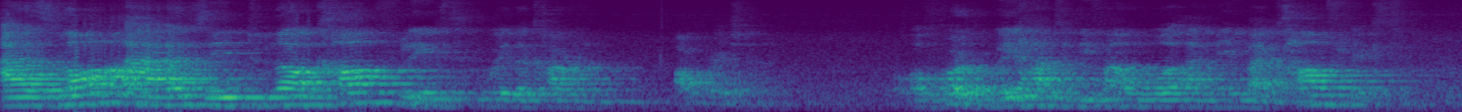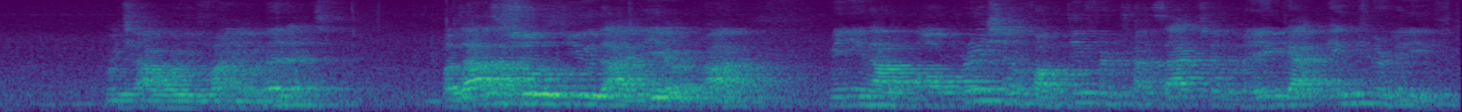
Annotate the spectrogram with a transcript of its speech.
as long as they do not conflict with the current operation. Of course, we have to define what I mean by conflict, which I will define in a minute. But that shows you the idea, right? Meaning that operation from different transactions may get interleaved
